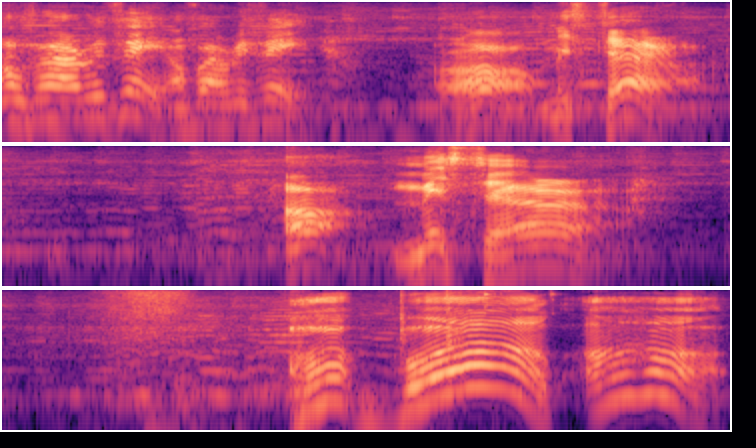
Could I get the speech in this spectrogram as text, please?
on va arriver, on va arriver. Oh, Mister. Oh, Mister. Oh, Bob. Oh,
